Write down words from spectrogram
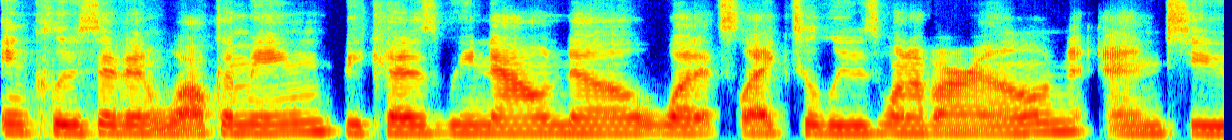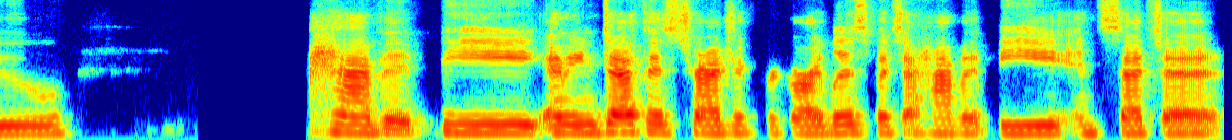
inclusive and welcoming because we now know what it's like to lose one of our own and to have it be i mean death is tragic regardless but to have it be in such a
